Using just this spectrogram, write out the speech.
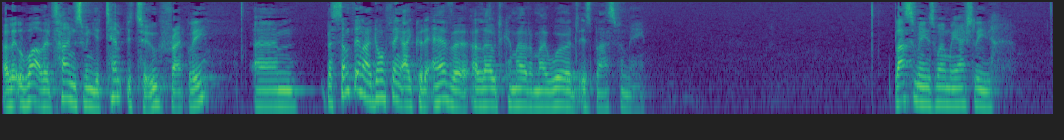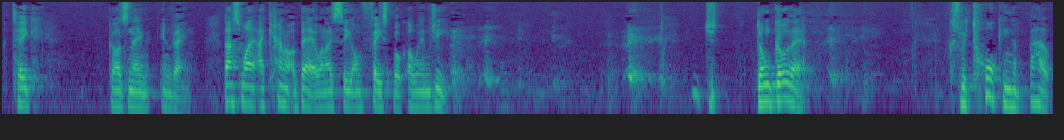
a little while. There are times when you're tempted to, frankly. Um, but something I don't think I could ever allow to come out of my word is blasphemy. Blasphemy is when we actually take God's name in vain. That's why I cannot bear when I see on Facebook OMG. Just don't go there. Because we're talking about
